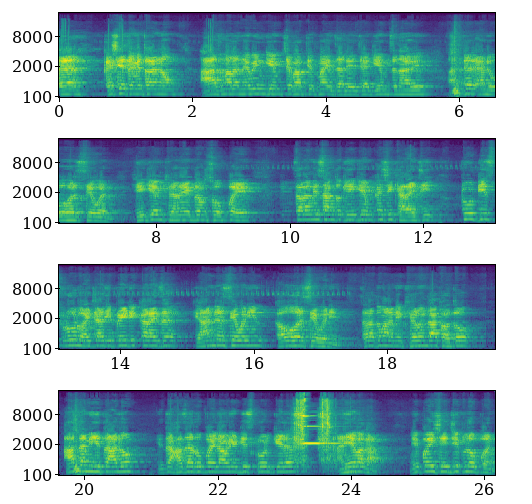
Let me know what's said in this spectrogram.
तर कसे आहेत मित्रांनो? आज मला नवीन गेमच्या बाबतीत माहीत झाले ज्या गेमचं नाव आहे अंडर अँड ओव्हर सेवन ही गेम खेळणं एकदम सोपं आहे. चला मी सांगतो की ही गेम कशी खेळायची. टू डी स्क्रोल व्हायच्या आधी प्रेडिक्ट करायचं की अंडर सेवन इन का ओव्हर सेवन इन चला तुम्हाला मी खेळून दाखवतो. आता मी इथं आलो. इथं हजार रुपये लावले डिस्क्रोल केलं. आणि हे बघा मी पैसे जिंकलो पण.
